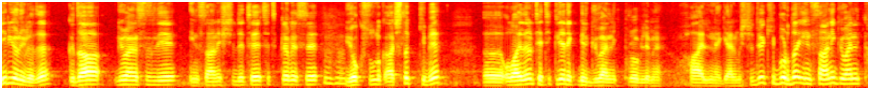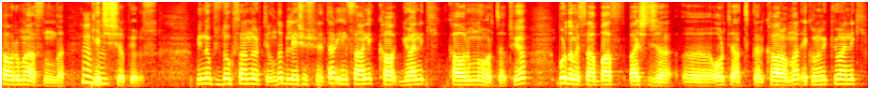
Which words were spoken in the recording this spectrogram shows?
bir yönüyle de gıda güvensizliği, insani şiddeti tetiklemesi, yoksulluk, açlık gibi e, olayları tetikleyerek bir güvenlik problemi haline gelmiştir. Diyor ki burada insani güvenlik kavramına aslında geçiş yapıyoruz. 1994 yılında Birleşmiş Milletler insani ka- güvenlik kavramını ortaya atıyor. Burada mesela bas, başlıca e, ortaya attıkları kavramlar ekonomik güvenlik,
